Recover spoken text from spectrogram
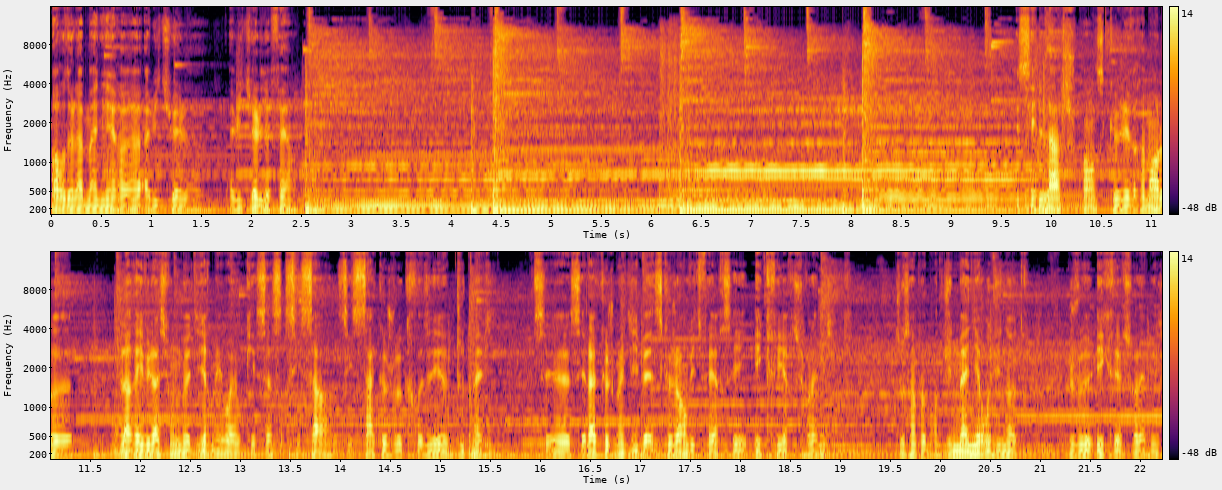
hors de la manière euh, habituelle, euh, habituelle de faire. C'est là, je pense, que j'ai vraiment la révélation de me dire, mais ouais, ok, ça, c'est ça, c'est ça que je veux creuser toute ma vie c'est là que je me dis, ben, ce que j'ai envie de faire, c'est écrire sur la musique. Tout simplement. D'une manière ou d'une autre, je veux écrire sur la musique.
